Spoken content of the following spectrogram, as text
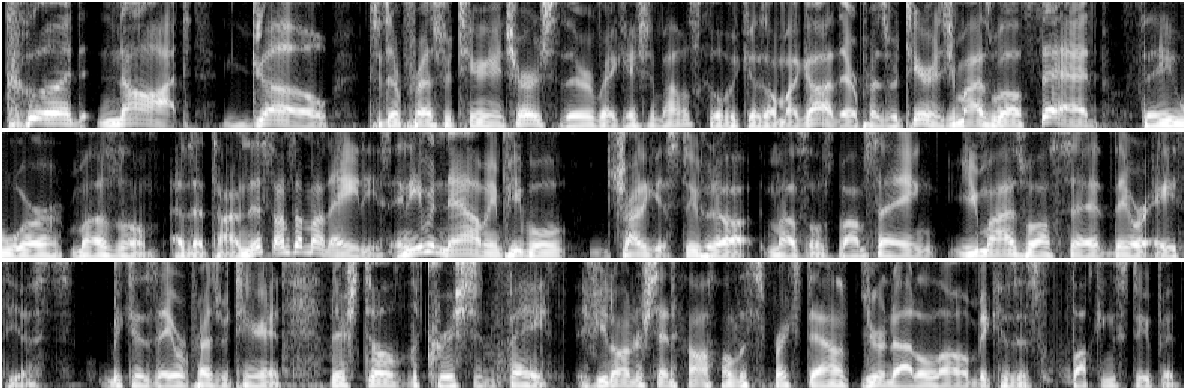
could not go to the Presbyterian church to their vacation Bible school because oh my God, they're Presbyterians. You might as well said they were Muslim at that time. This I'm talking about the 80s, and even now, I mean, people try to get stupid about Muslims, but I'm saying you might as well said they were atheists because they were Presbyterian. They're still the Christian faith. If you don't understand how all this breaks down, you're not alone because it's fucking stupid.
